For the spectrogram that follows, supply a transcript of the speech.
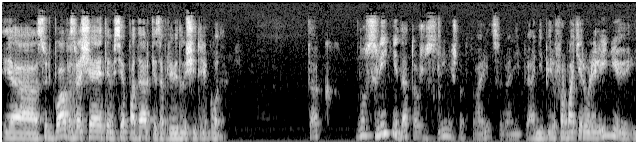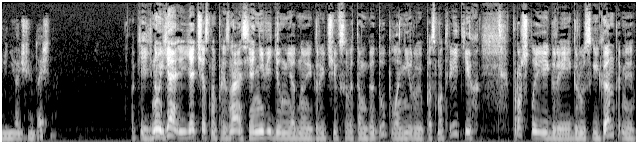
э, судьба возвращает им все подарки за предыдущие три года. Так, ну, с линией, да, тоже с линией что-то творится. Они, они переформатировали линию и не очень удачно. Окей, ну я, я честно признаюсь, я не видел ни одной игры Чивс в этом году, планирую посмотреть их. Прошлые игры, игру с гигантами,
